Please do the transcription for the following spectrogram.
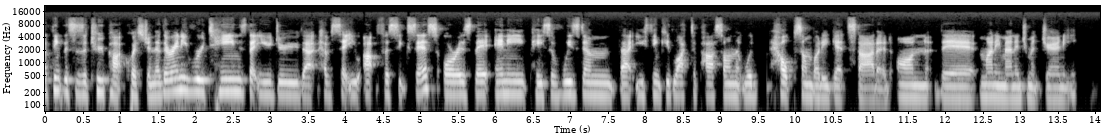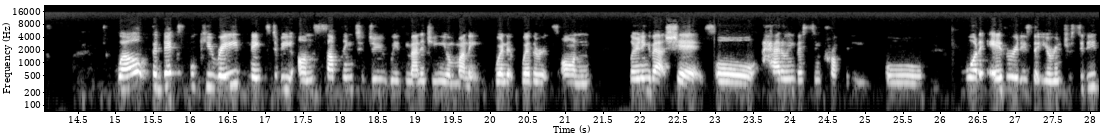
I think this is a two part question. Are there any routines that you do that have set you up for success, or is there any piece of wisdom that you think you'd like to pass on that would help somebody get started on their money management journey? Well, the next book you read needs to be on something to do with managing your money, when it, whether it's on learning about shares or how to invest in property or whatever it is that you're interested in,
